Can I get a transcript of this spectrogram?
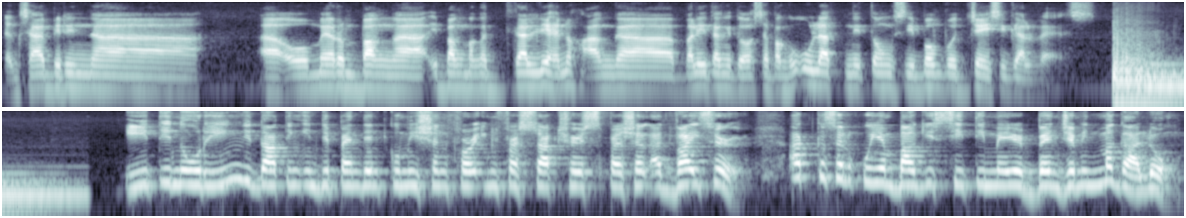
Nagsabi rin na ah, o meron bang ah, ibang mga detalye ano, ang ah, balitang ito sa pag-uulat nitong si Bombo J.C. Galvez. Itinuring ni dating Independent Commission for Infrastructure Special Advisor at kasalukuyang Baguio City Mayor Benjamin Magalong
